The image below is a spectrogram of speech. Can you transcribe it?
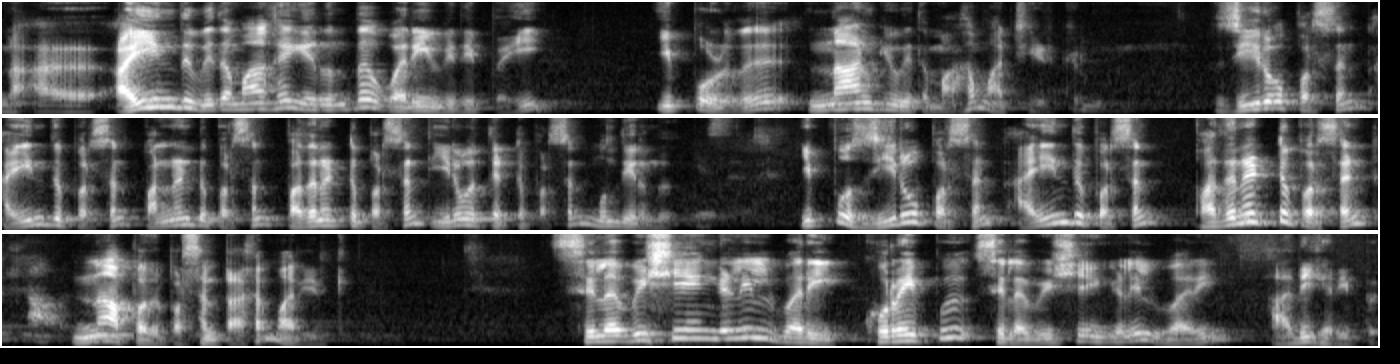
ந- ஐந்து விதமாக இருந்த வரி விதிப்பை இப்பொழுது நான்கு விதமாக மாற்றியிருக்கிறோம். ஜீரோ பர்சன்ட் ஐந்து பர்சன்ட் பன்னெண்டு பர்சன்ட் பதினெட்டு பர்சன்ட் இருபத்தெட்டு பர்சன்ட் முந்தி இருந்தது இப்போ ஜீரோ பர்சன்ட் ஐந்து பர்சன்ட் பதினெட்டு பர்சன்ட் நாற்பது பர்சன்டாக மாறியிருக்கு. சில விஷயங்களில் வரி குறைப்பு சில விஷயங்களில் வரி அதிகரிப்பு.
